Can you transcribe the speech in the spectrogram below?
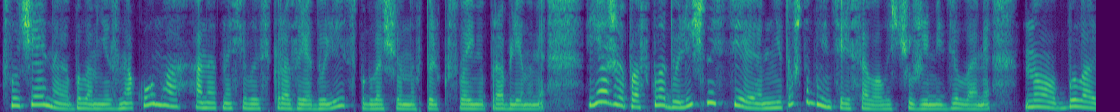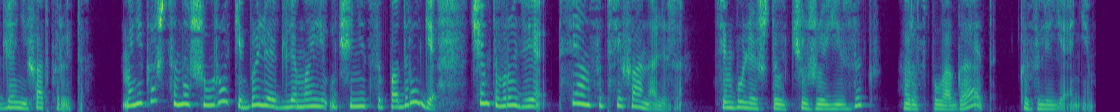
случайно была мне знакома. Она относилась к разряду лиц, поглощенных только своими проблемами. Я же по складу личности не то чтобы интересовалась чужими делами, но была для них открыта. Мне кажется, наши уроки были для моей ученицы-подруги чем-то вроде сеанса психоанализа. Тем более, что чужой язык располагает к излияниям.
